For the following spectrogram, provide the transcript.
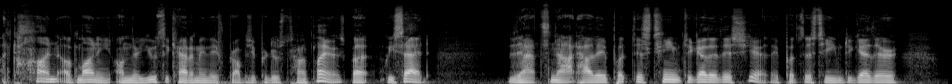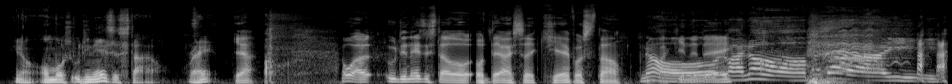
a ton of money on their youth academy. They've obviously produced a ton of players, but we said that's not how they put this team together this year. They put this team together, you know, almost Udinese style, right? yeah. Well, Udinese style, or, or dare I say, Chievo style. back in the day. ma no, ma dai.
